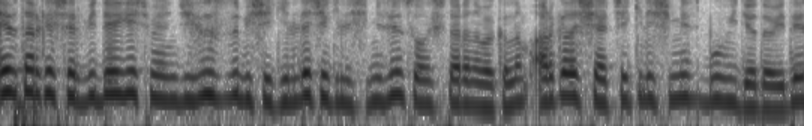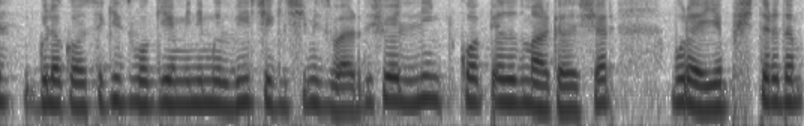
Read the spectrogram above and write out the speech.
Evet arkadaşlar videoya geçmeden önce hızlı bir şekilde çekilişimizin sonuçlarına bakalım. Arkadaşlar çekilişimiz bu videodaydı. Glock 18 Vogia Minimal bir çekilişimiz vardı. Şöyle link kopyaladım arkadaşlar. Buraya yapıştırdım.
